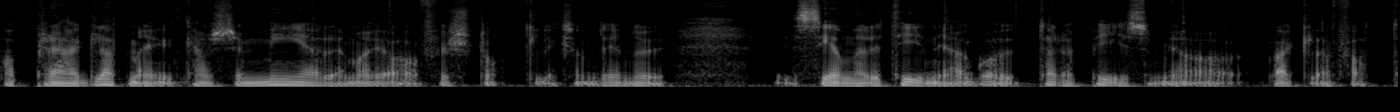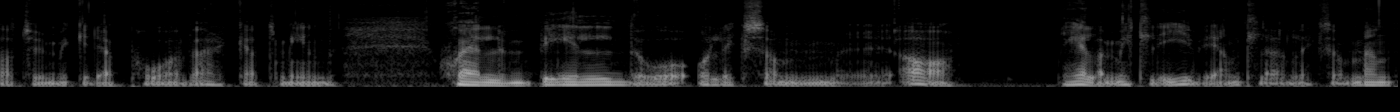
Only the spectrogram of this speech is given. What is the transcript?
har präglat mig kanske mer än vad jag har förstått. Liksom. Det är nu senare tid när jag går i terapi som jag verkligen har fattat hur mycket det har påverkat min självbild och, och liksom, ja, hela mitt liv egentligen. Liksom. Men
